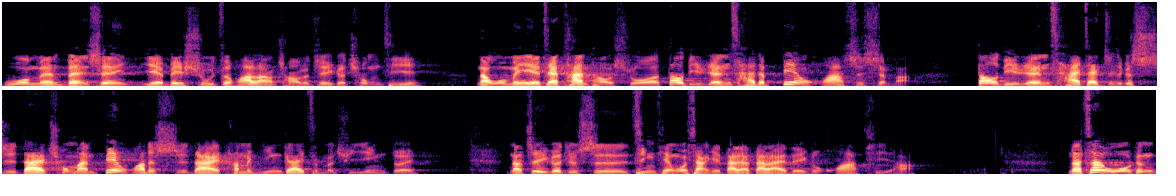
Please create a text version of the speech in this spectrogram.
我们本身也被数字化浪潮的这个冲击，那我们也在探讨说，到底人才的变化是什么？到底人才在这这个时代充满变化的时代，他们应该怎么去应对？那这个就是今天我想给大家带来的一个话题哈。那在我跟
